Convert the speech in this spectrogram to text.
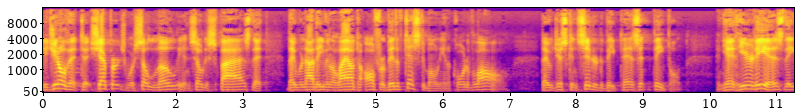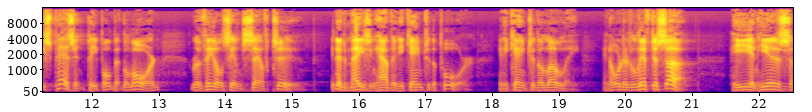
Did you know that uh, shepherds were so lowly and so despised that they were not even allowed to offer a bit of testimony in a court of law? They were just considered to be peasant people. And yet, here it is, these peasant people that the Lord reveals himself to. Isn't it amazing how that he came to the poor and he came to the lowly in order to lift us up? He, in his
